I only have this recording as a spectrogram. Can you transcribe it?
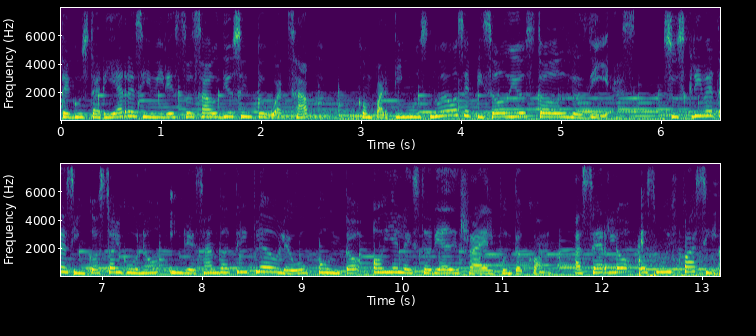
¿Te gustaría recibir estos audios en tu WhatsApp? Compartimos nuevos episodios todos los días. Suscríbete sin costo alguno ingresando a www.hoyenlahistoriadeisrael.com. Hacerlo es muy fácil.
